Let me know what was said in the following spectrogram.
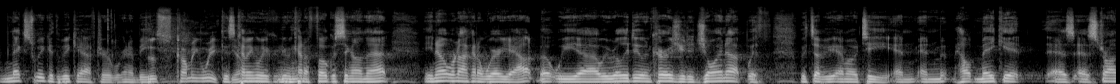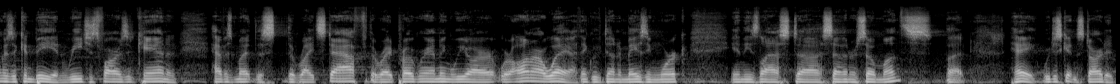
next week or the week after. We're going to be This coming week. this yep. coming week, we're going to kind of focusing on that. You know, we're not going to wear you out, but we uh, we really do encourage you to join up with with WMOT and and help make it as as strong as it can be and reach as far as it can and have as much this, the right staff, the right programming. We are we're on our way. I think we've done amazing work in these last uh, seven or so months, but. Hey, we're just getting started.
